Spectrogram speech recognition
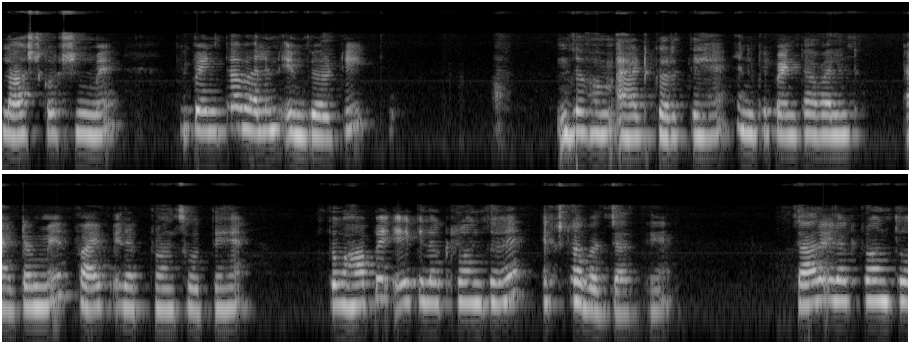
लास्ट क्वेश्चन में कि पेंटावैलेंट इम्प्योरिटी जब हम ऐड करते हैं, यानी कि पेंटावैलेंट एटम में फाइव इलेक्ट्रॉन्स होते हैं तो वहाँ पे एक इलेक्ट्रॉन जो है एक्स्ट्रा बच जाते हैं। चार इलेक्ट्रॉन तो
